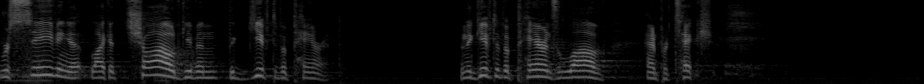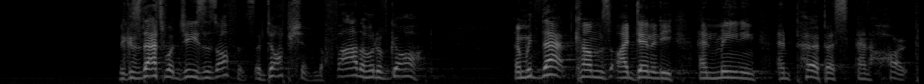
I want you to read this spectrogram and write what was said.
receiving it like a child given the gift of a parent and the gift of a parent's love and protection. Because that's what Jesus offers adoption, the fatherhood of God. And with that comes identity and meaning and purpose and hope.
